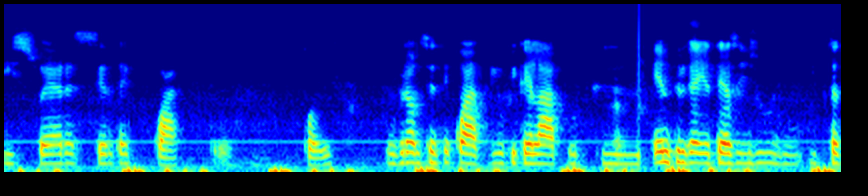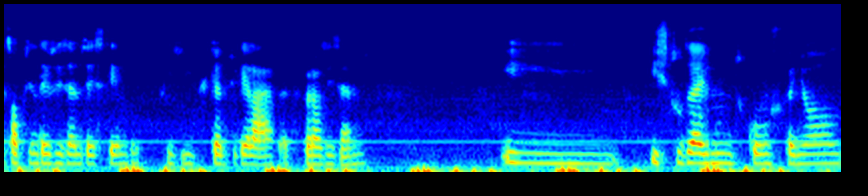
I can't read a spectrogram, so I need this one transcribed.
Isso era 64. Pois. No verão de 64 eu fiquei lá porque entreguei a tese em julho e portanto só apresentei os exames em setembro e portanto fiquei lá a preparar os exames. E, e estudei muito com o espanhol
